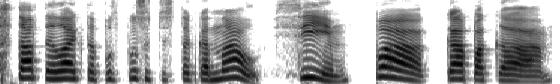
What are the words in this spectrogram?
Ставте лайк та підписуйтесь на канал. Всім пока-пока!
